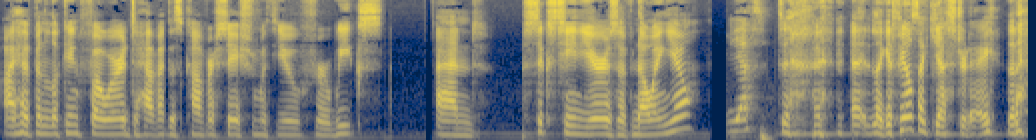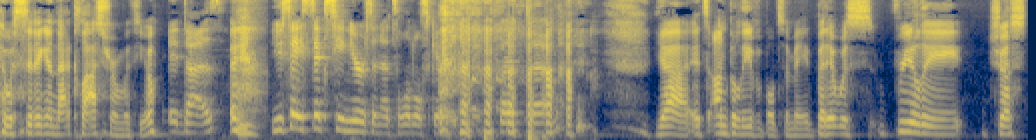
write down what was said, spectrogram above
I have been looking forward to having this conversation with you for weeks and 16 years of knowing you. Yes. like it feels like yesterday that I was sitting in that classroom with you. It does. you say 16 years and it's a little scary to me, but um... yeah, it's unbelievable to me, but it was really just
